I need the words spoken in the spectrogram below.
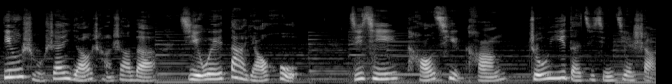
丁蜀山窑厂上的几位大窑户及其陶器行逐一的进行介绍。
